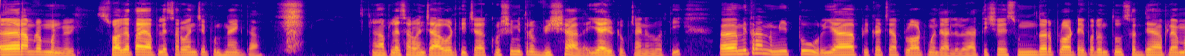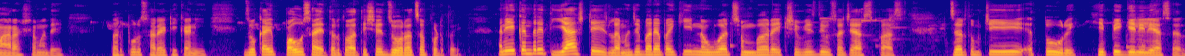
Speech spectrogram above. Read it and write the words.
राम राम मंडळी. स्वागत आहे आपले सर्वांचे पुन्हा एकदा. आपल्या सर्वांच्या आवडतीच्या कृषी मित्र विशाल या यूट्यूब चॅनलवरती मित्रांनो मी तूर या पिकाच्या प्लॉटमध्ये आलेलो आहे. अतिशय सुंदर प्लॉट आहे परंतु सध्या आपल्या महाराष्ट्रामध्ये भरपूर साऱ्या ठिकाणी जो काही पाऊस आहे तर तो अतिशय जोराचा पडतो आहे आणि एकंदरीत या स्टेजला म्हणजे बऱ्यापैकी नव्वद शंभर एकशे वीस दिवसाच्या आसपास जर तुमची तूर ही पीक गेलेली असेल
